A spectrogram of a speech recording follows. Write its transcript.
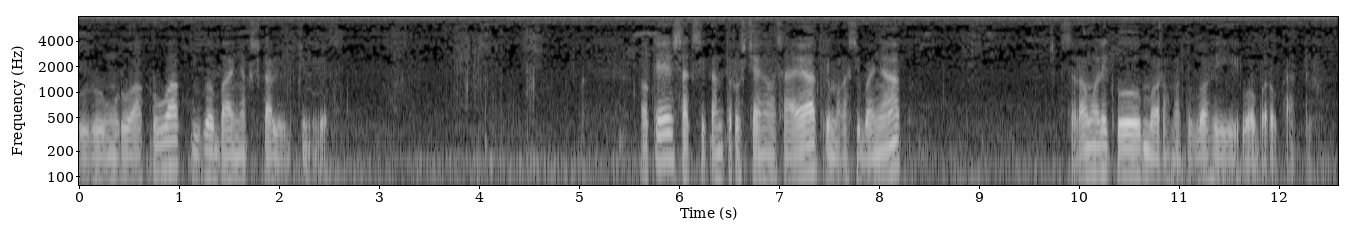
burung ruak-ruak juga banyak sekali di sini guys. Oke saksikan terus channel saya. Terima kasih banyak. Assalamualaikum warahmatullahi wabarakatuh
